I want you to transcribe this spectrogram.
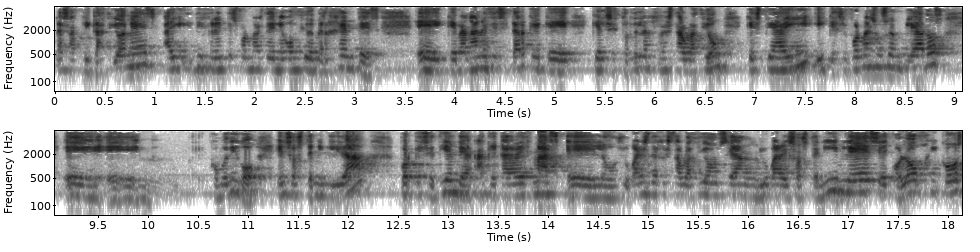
Las aplicaciones, hay diferentes formas de negocio emergentes eh, que van a necesitar que, que, el sector de la restauración que esté ahí y que se formen sus empleados eh, como digo, en sostenibilidad, porque se tiende a que cada vez más eh, los lugares de restauración sean lugares sostenibles, ecológicos,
